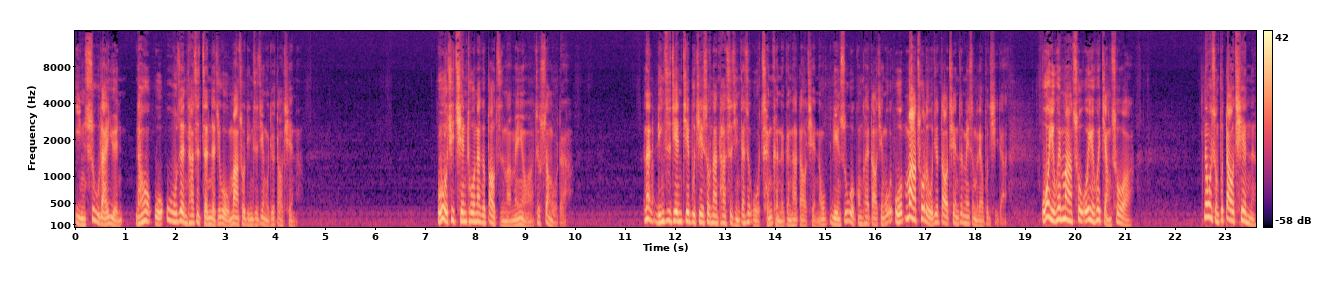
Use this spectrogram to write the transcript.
引述来源，然后我误认他是真的，结果我骂错林志坚，我就道歉了。我有去牵拖那个报纸吗？没有啊，就算我的。那林志坚接不接受那他事情？但是我诚恳的跟他道歉，我脸书我公开道歉，我我骂错了我就道歉，这没什么了不起的。我也会骂错，我也会讲错啊。那为什么不道歉呢？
